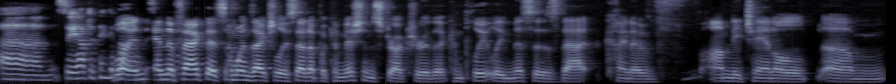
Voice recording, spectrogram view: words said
Um, so you have to think about. Well, and, and the fact that someone's actually set up a commission structure that completely misses that kind of omni-channel um,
